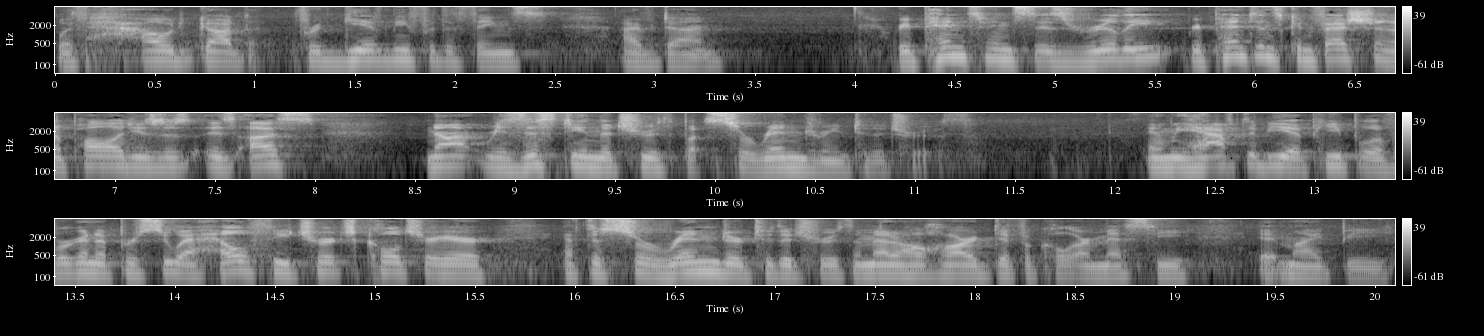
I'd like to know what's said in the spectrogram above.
with how God forgive me for the things I've done. Repentance is really, repentance, confession, and apologies is, is us not resisting the truth, but surrendering to the truth. And we have to be a people, if we're going to pursue a healthy church culture here, have to surrender to the truth, no matter how hard, difficult, or messy it might be.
